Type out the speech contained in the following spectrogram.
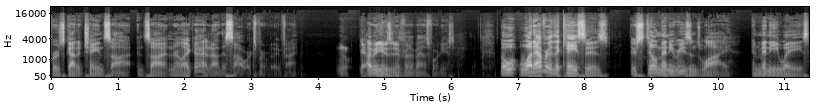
first got a chainsaw and saw it, and they're like, "Ah, no, this saw works perfectly fine." Mm, yeah. I've been using it for the past forty years. But wh- whatever the case is, there's still many reasons why and many ways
